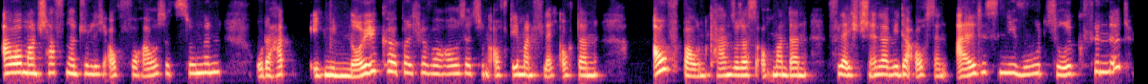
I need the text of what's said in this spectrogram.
aber man schafft natürlich auch Voraussetzungen oder hat irgendwie neue körperliche Voraussetzungen, auf denen man vielleicht auch dann aufbauen kann, sodass auch man dann vielleicht schneller wieder auf sein altes Niveau zurückfindet.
